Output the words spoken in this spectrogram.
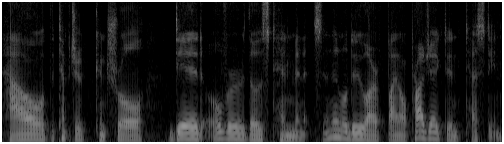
how the temperature control did over those 10 minutes and then we'll do our final project and testing.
